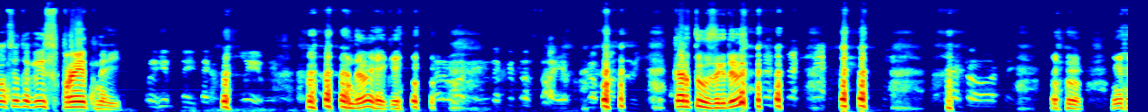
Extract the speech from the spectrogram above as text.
Ну це такий спритний. Пригідний так щасливий. Диви який. Хороший, вже підростає по кабанку. Картузик, диви. Хороший. Я,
